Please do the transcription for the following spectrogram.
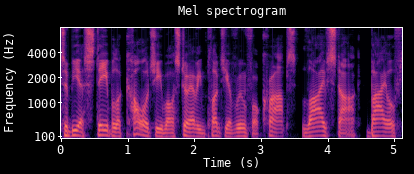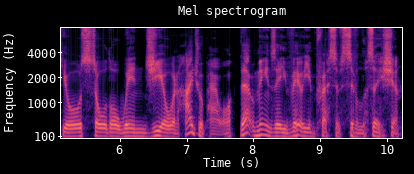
to be a stable ecology while still having plenty of room for crops, livestock, biofuels, solar, wind, geo, and hydropower, that remains a very impressive civilization.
